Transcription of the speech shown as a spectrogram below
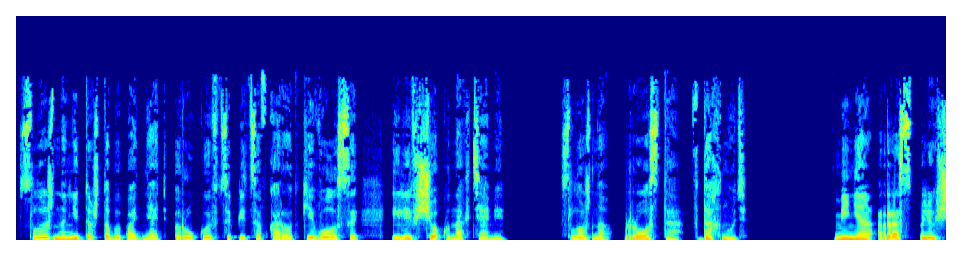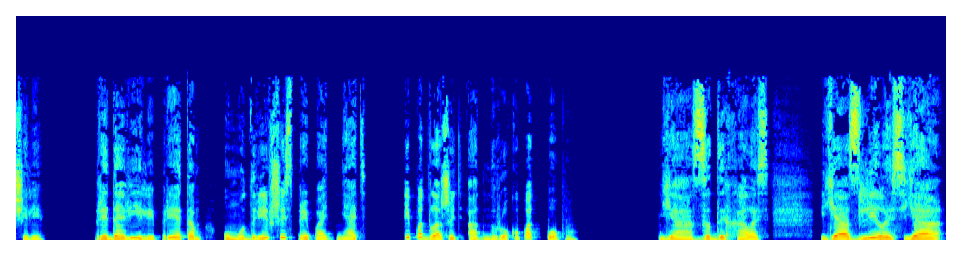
сложно не то чтобы поднять руку и вцепиться в короткие волосы или в щеку ногтями. Сложно просто вдохнуть. Меня расплющили, придавили, при этом умудрившись приподнять и подложить одну руку под попу. Я задыхалась, я злилась, я...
